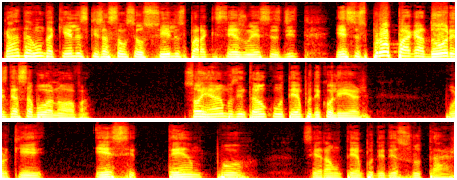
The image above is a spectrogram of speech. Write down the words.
Cada um daqueles que já são seus filhos, para que sejam esses, esses propagadores dessa boa nova. Sonhamos então com o tempo de colher, porque esse tempo será um tempo de desfrutar.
